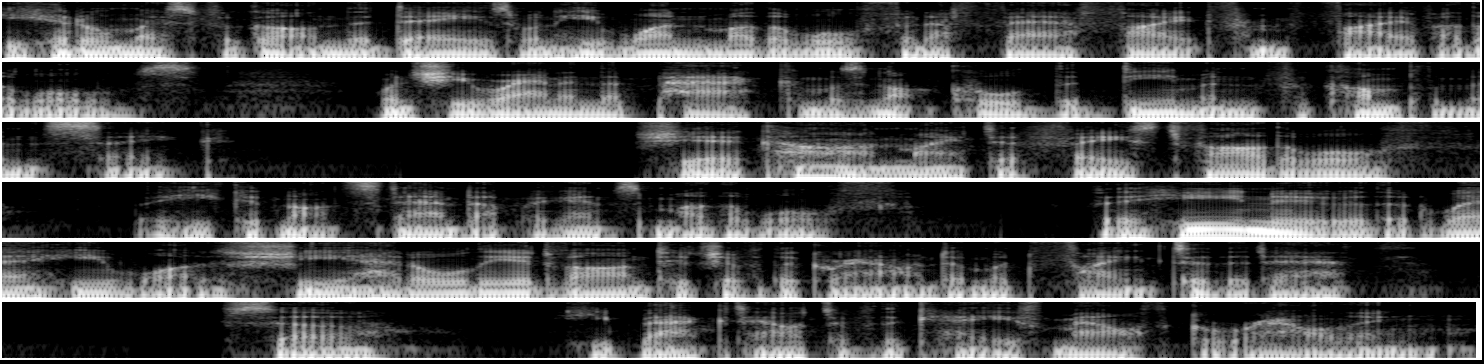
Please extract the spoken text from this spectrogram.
He had almost forgotten the days when he won Mother Wolf in a fair fight from five other wolves, when she ran in the pack and was not called the demon for compliment's sake. Shere Khan might have faced Father Wolf, but he could not stand up against Mother Wolf, for he knew that where he was she had all the advantage of the ground and would fight to the death. So he backed out of the cave mouth growling,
